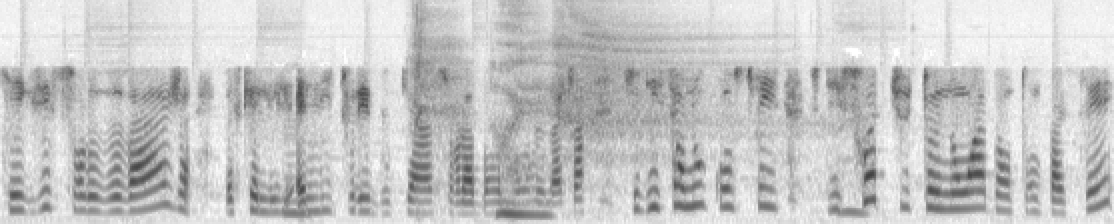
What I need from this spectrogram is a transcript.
qui existent sur le veuvage, parce qu'elle lit- elle lit tous les bouquins sur l'abandon, Ouais. le machin. Je dit, ça nous construit. Je dis, soit tu te noies dans ton passé,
